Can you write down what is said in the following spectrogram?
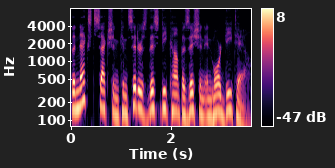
The next section considers this decomposition in more detail.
